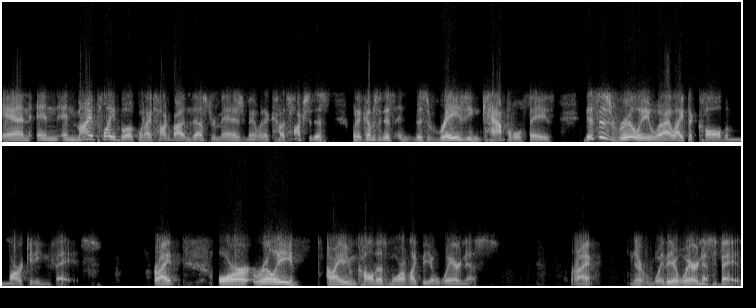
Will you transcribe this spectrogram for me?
And, and, in my playbook, when I talk about investor management, when it talks to this, when it comes to this, this raising capital phase, this is really what I like to call the marketing phase, right? Or really, I might even call this more of like the awareness, right? The awareness phase.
